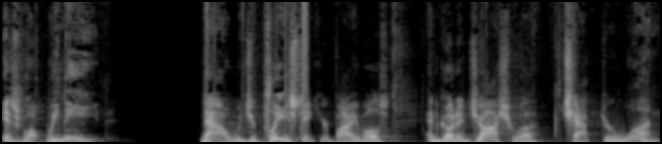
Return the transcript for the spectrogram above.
is what we need. Now, would you please take your Bibles and go to Joshua chapter 1?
